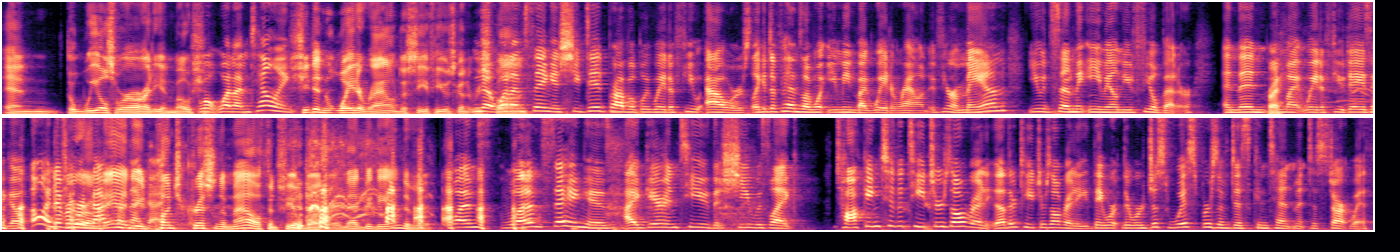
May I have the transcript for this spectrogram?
and the wheels were already in motion. well, what I'm telling she didn't wait around to see if he was going to respond. No, what I'm saying is she did probably wait a few hours. Like it depends on what you mean by wait around. If you're a man, you would send the email and you'd feel better. And then Right. you might wait a few days and go, "Oh, I never if you were heard a back man, from that you'd guy." punch Chris in the mouth and feel better, and that'd be the end of it. what I'm what I'm saying is, I guarantee you that she was like talking to the teachers already, the other teachers already. They were there were just whispers of discontentment to start with.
